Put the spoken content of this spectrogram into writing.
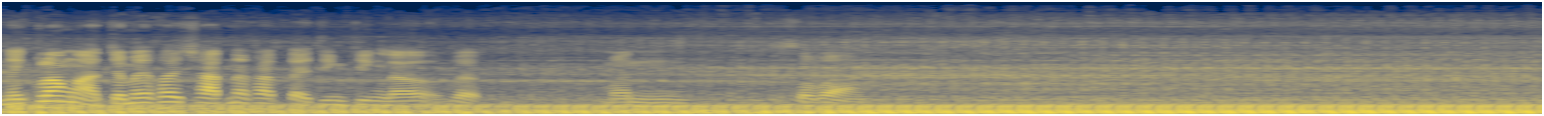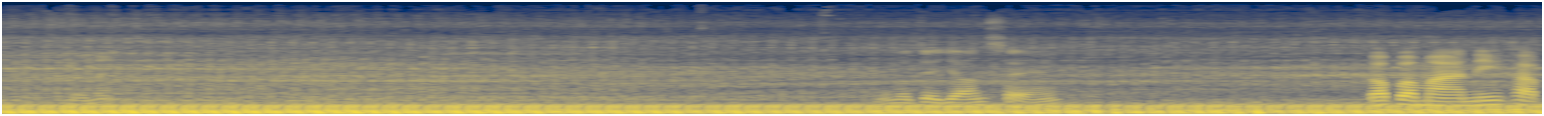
ในกล้องอาจจะไม่ค่อยชัดนะครับ แต่จริง ๆ แล้วแบบมันสว่างมันจะย้อนแสง ก็ประมาณนี้ครับ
